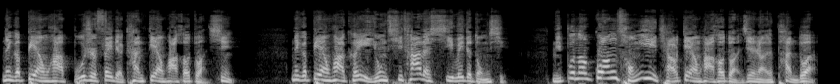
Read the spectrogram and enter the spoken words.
那个变化不是非得看电话和短信，那个变化可以用其他的细微的东西，你不能光从一条电话和短信上去判断。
